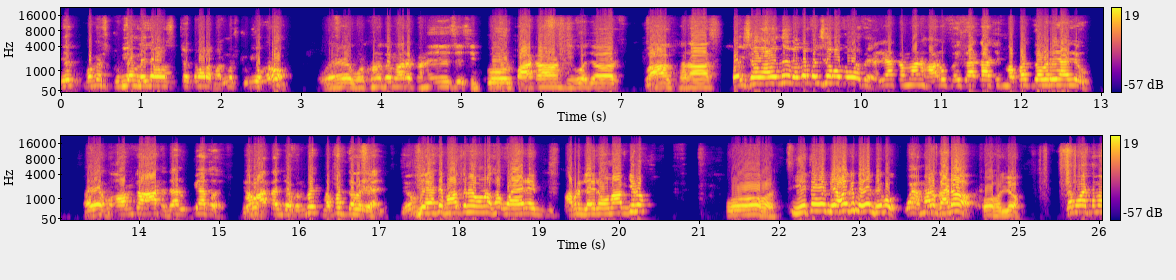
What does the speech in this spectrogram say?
એક વખત સ્ટુડિયો લઈ જવા છે. તમારા ભાગનો સ્ટુડિયો ખરો. ઓળખાણો તો મારે ઘણી છે સિદ્ધપુર પાટણ દિવોદર વાવ થરાદ. પૈસા વાળો નહીં વગર પૈસા જોવા છે એટલે તમારે હારું ભાઈ ગાતા છે મફત ગવરે આલ્યો. એમ. આમ તો આઠ હજાર રૂપિયા થાય આ માતા જ જોગન બસ મફત ગવરે આલ્યો. બે હાથે ફાવતો ને હમણાં વાયરે આપણે લઈ રહ્યો આપજો. ઓહો એ તો બે બેહો કે બધા ભેગો? અમારો ગાડો. ઓહો લ્યો. તમે તમે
